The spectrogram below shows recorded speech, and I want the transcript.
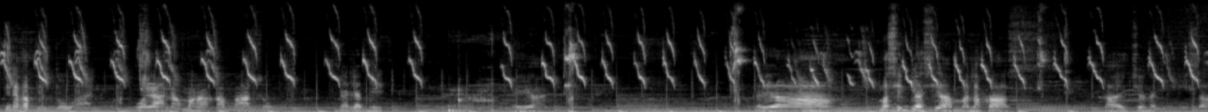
pinakapintuan, wala nang makakapasok na lamig. Ayan. Kaya masigla siya, malakas. Kahit siya nag-iisa.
